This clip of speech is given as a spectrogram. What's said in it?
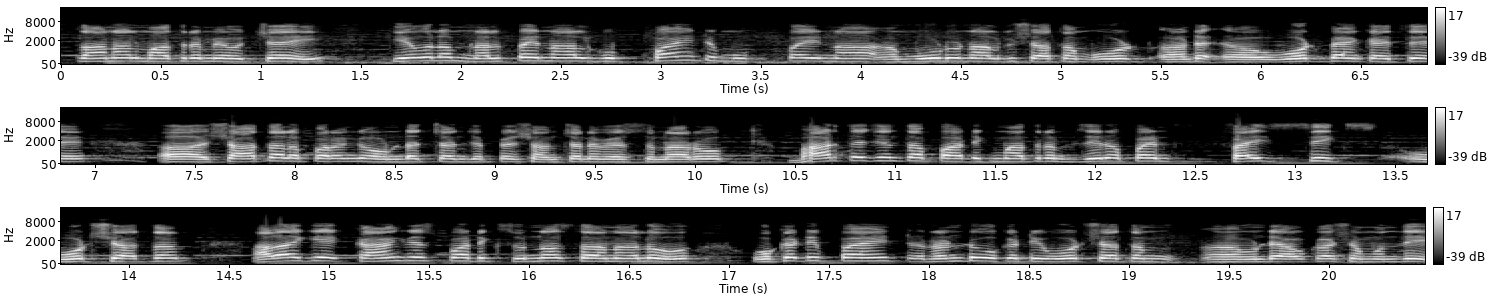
స్థానాలు మాత్రమే వచ్చాయి. కేవలం నలభై నాలుగు పాయింట్ ముప్పై నా మూడు నాలుగు శాతం ఓట్ అంటే ఓట్ బ్యాంక్ అయితే శాతాల పరంగా ఉండొచ్చు అని చెప్పేసి అంచనా వేస్తున్నారు. భారతీయ జనతా పార్టీకి మాత్రం zero point five six vote శాతం అలాగే కాంగ్రెస్ పార్టీకి సున్నా స్థానాలు ఒకటి పాయింట్ రెండు ఒకటి ఓటు శాతం ఉండే అవకాశం ఉంది.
